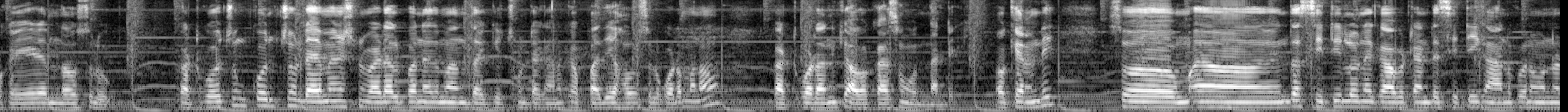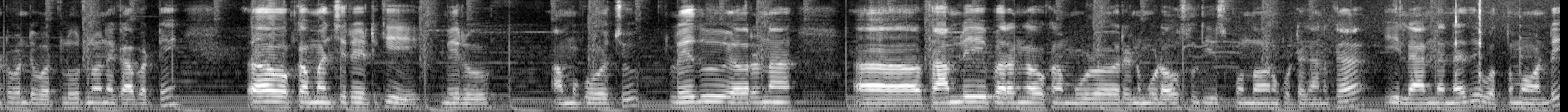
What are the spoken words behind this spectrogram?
ఒక ఏడెనిమిది హౌసులు కట్టుకోవచ్చు. కొంచెం డైమెన్షన్ వెడల్పు అనేది మనం తగ్గించుకుంటే కనుక పది హౌసులు కూడా మనం కట్టుకోవడానికి అవకాశం ఉందండి. ఓకేనండి? సో ఇంత సిటీలోనే కాబట్టి అంటే సిటీకి ఆనుకొని ఉన్నటువంటి వట్లూరులోనే కాబట్టి ఒక మంచి రేటుకి మీరు అమ్ముకోవచ్చు. లేదు ఎవరైనా ఫ్యామిలీ పరంగా ఒక మూడు రెండు మూడు హౌస్లు తీసుకుందాం అనుకుంటే కనుక ఈ ల్యాండ్ అనేది ఉత్తమం అండి.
